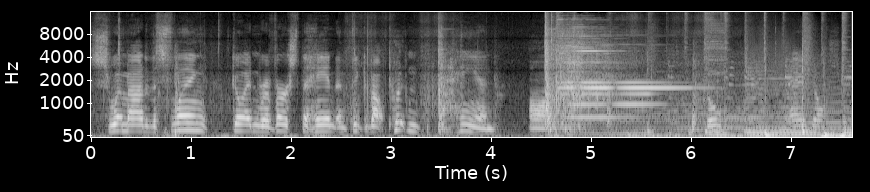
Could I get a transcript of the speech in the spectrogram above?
swim out of the sling, go ahead and reverse the hand and think about putting the hand on. Cool. And don't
